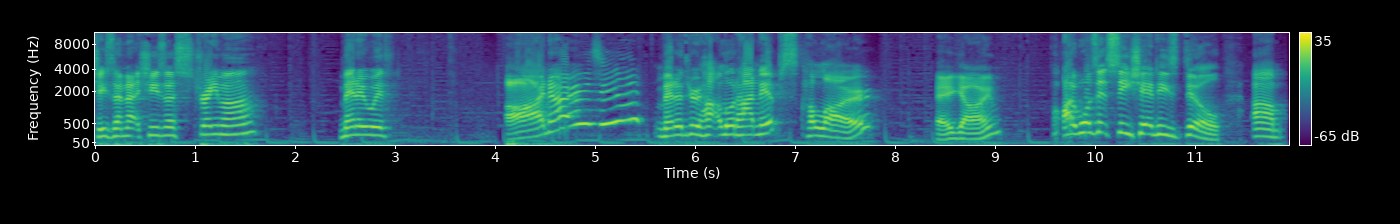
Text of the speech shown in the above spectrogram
She's a she's a streamer. Met her with I know, is it? Met her through Lord Hard Nips. Hello. You going? I was at Sea Shanty's Dill. Um,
